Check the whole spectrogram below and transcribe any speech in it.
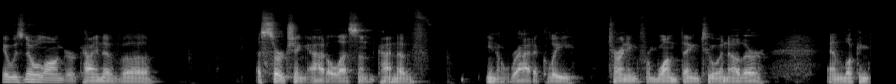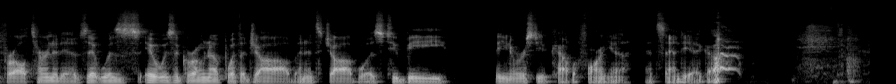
it was no longer kind of a, a searching adolescent, kind of, you know, radically turning from one thing to another and looking for alternatives. It was, it was a grown up with a job, and its job was to be the University of California at San Diego.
